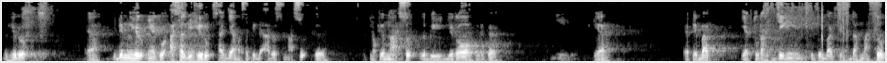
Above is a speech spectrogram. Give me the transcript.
Menghirup ya jadi menghirupnya itu asal dihirup saja masa tidak harus masuk ke jika masuk lebih jeroh gitu ya. Ya tebak ya turah jing itu berarti sudah masuk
